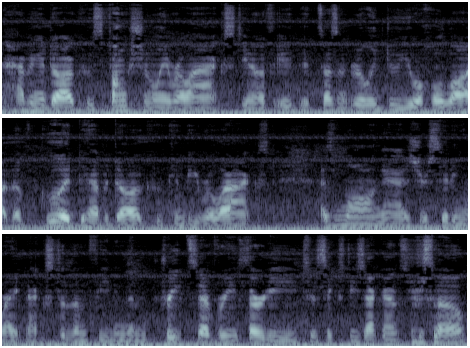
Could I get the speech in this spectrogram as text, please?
having a dog who's functionally relaxed, you know, if it, it doesn't really do you a whole lot of good to have a dog who can be relaxed as long as you're sitting right next to them, feeding them treats every 30 to 60 seconds or so.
